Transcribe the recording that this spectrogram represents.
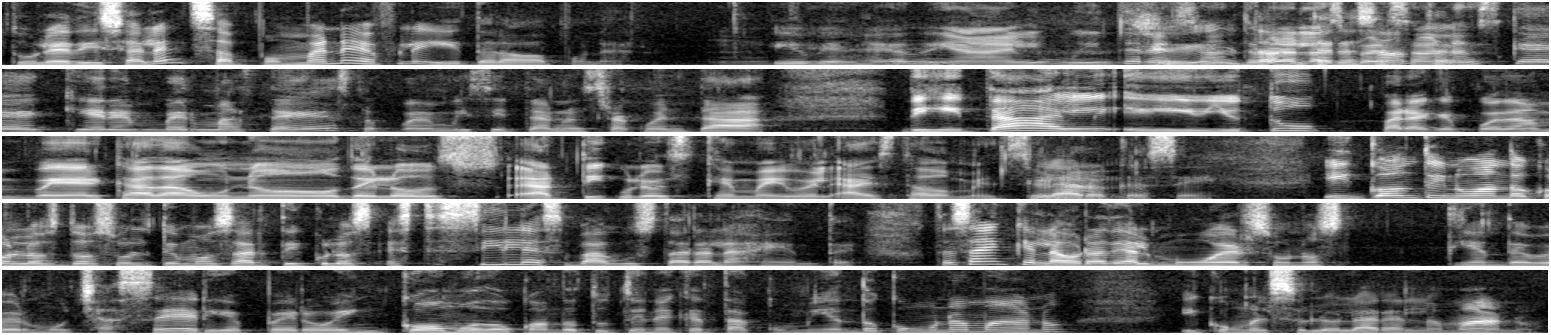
tú le dices a Alexa, ponme Netflix y te la va a poner. Y bien heavy. Genial, muy Sí, interesante. está Para las interesante. personas que quieren ver más de esto, pueden visitar nuestra cuenta digital y YouTube para que puedan ver cada uno de los artículos que Mabel ha estado mencionando. Claro que sí. Y continuando con los dos últimos artículos, este sí les va a gustar a la gente. Ustedes saben que a la hora de almuerzo uno tiende a ver mucha serie, pero es incómodo cuando tú tienes que estar comiendo con una mano y con el celular en la mano,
